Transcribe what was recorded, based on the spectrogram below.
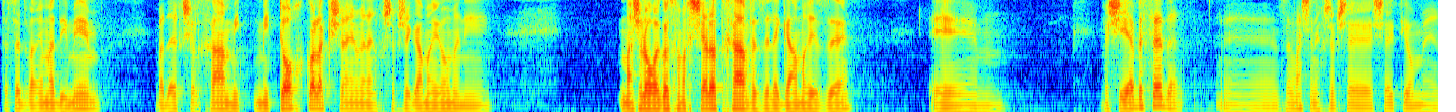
תעשה דברים מדהימים בדרך שלך. מתוך כל הקשיים האלה, אני חושב שגם היום אני... מה שלא הורג אותך מכשיל אותך, וזה לגמרי זה. אמ, ושיהיה בסדר. אה, זה מה שאני חושב ש... שהייתי אומר.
